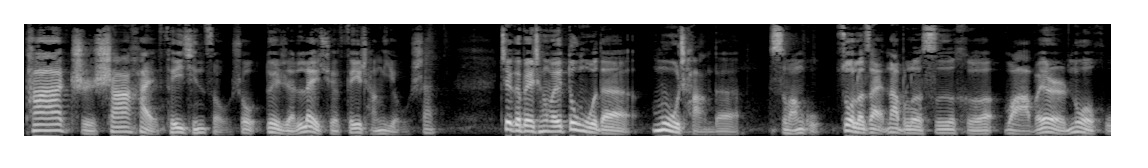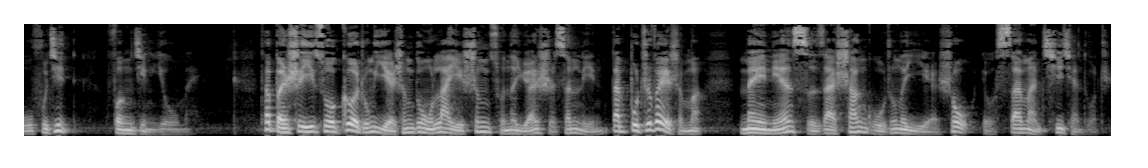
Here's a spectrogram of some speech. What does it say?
它只杀害飞禽走兽，对人类却非常友善。这个被称为动物的牧场的死亡谷，坐落在那不勒斯和瓦维尔诺湖附近，风景优美。它本是一座各种野生动物赖以生存的原始森林，但不知为什么。每年死在山谷中的野兽有三万七千多只，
